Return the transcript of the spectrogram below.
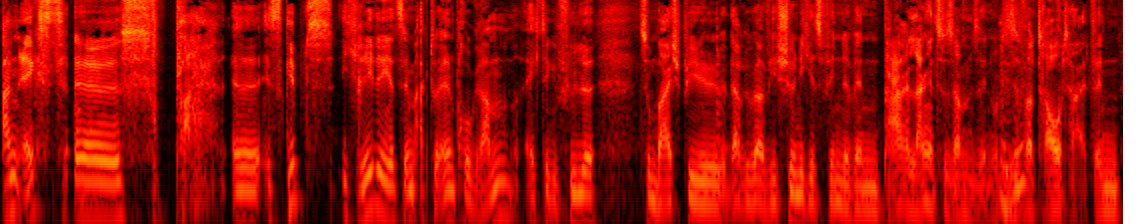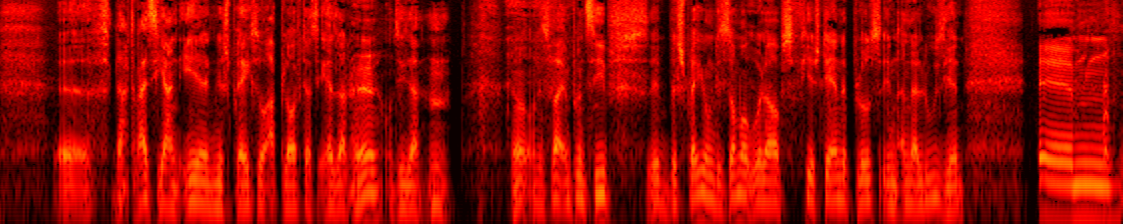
Anext, äh, pah, äh, es gibt, ich rede jetzt im aktuellen Programm, echte Gefühle, zum Beispiel darüber, wie schön ich es finde, wenn Paare lange zusammen sind und diese Vertrautheit, wenn äh, nach 30 Jahren Ehe ein Gespräch so abläuft, dass er sagt, Hä? und sie sagt, hm. Ja, und es war im Prinzip äh, Besprechung des Sommerurlaubs, vier Sterne plus in Andalusien. Ähm,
